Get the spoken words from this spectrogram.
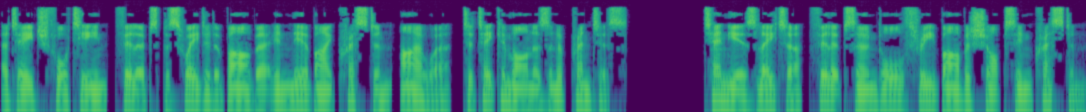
At age 14, Phillips persuaded a barber in nearby Creston, Iowa, to take him on as an apprentice. Ten years later, Phillips owned all three barber shops in Creston.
